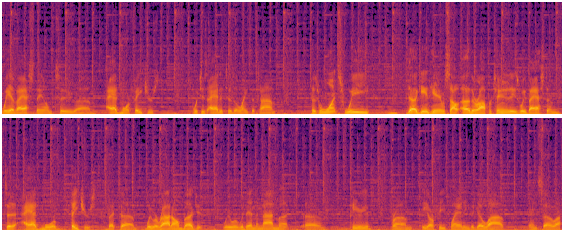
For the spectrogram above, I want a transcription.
We have asked them to um, add more features, which is added to the length of time. Because once we dug in here and saw other opportunities, we've asked them to add more features but uh, we were right on budget. We were within the nine month uh, period from ERP planning to go live. And so I,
